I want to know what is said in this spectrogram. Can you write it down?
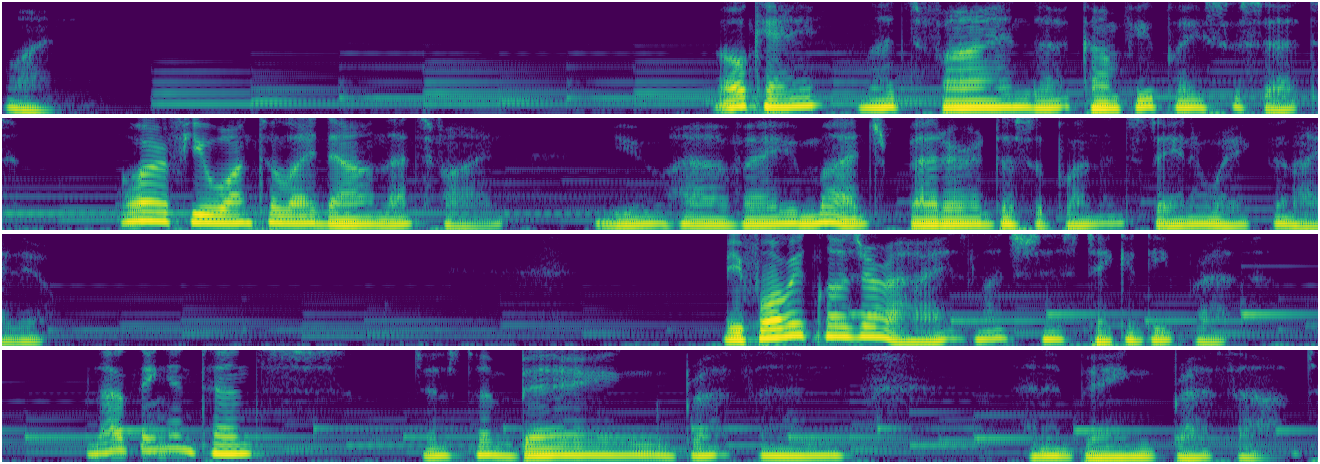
one. Okay, let's find a comfy place to sit. Or if you want to lie down, that's fine. You have a much better discipline in staying awake than I do. Before we close our eyes, let's just take a deep breath. Nothing intense, just a big breath in and a big breath out.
